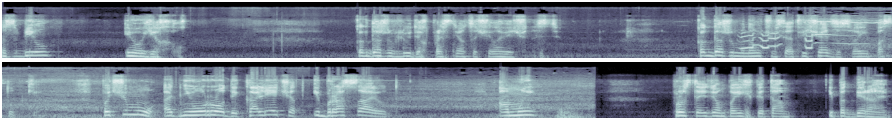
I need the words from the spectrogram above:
сбил и уехал. Когда же в людях проснется человечность? Когда же мы научимся отвечать за свои поступки? Почему одни уроды калечат и бросают, а мы просто идем по их пятам и подбираем,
